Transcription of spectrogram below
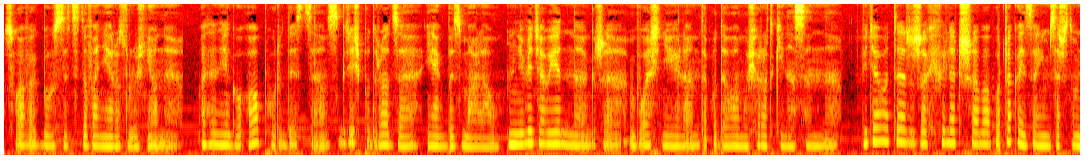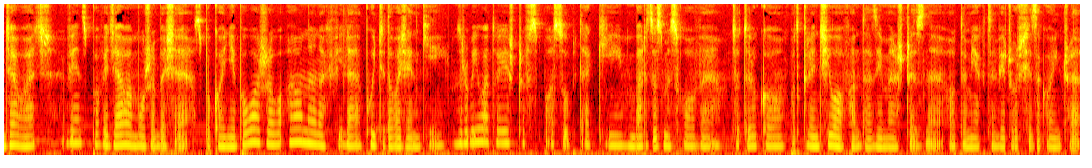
Sławek był zdecydowanie rozluźniony a ten jego opór, dystans gdzieś po drodze jakby zmalał. Nie wiedział jednak, że właśnie Jolanta podała mu środki nasenne. Wiedziała też, że chwilę trzeba poczekać, zanim zaczną działać, więc powiedziała mu, żeby się spokojnie położył, a ona na chwilę pójdzie do łazienki. Zrobiła to jeszcze w sposób taki bardzo zmysłowy, co tylko podkręciło fantazję mężczyzny o tym, jak ten wieczór się zakończy.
